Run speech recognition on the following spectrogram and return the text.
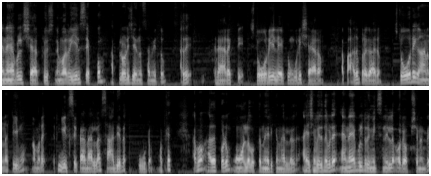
എനേബിൾ ഷെയർ ടു നമ്മൾ റീൽസ് എപ്പം അപ്ലോഡ് ചെയ്യുന്ന സമയത്തും അത് ഡയറക്റ്റ് സ്റ്റോറിയിലേക്കും കൂടി ഷെയർ ആവും. അപ്പോൾ അത് പ്രകാരം സ്റ്റോറി കാണുന്ന ടീമും നമ്മുടെ റീൽസ് കാണാനുള്ള സാധ്യത കൂടും. ഓക്കെ അപ്പോൾ അതെപ്പോഴും ഓണിൽ വെക്കുന്നതായിരിക്കും നല്ലത്. അതിനുശേഷം വരുന്ന ഇവിടെ എനേബിൾഡ് റിമിക്സ് എന്നുള്ള ഒരു ഓപ്ഷൻ ഉണ്ട്.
